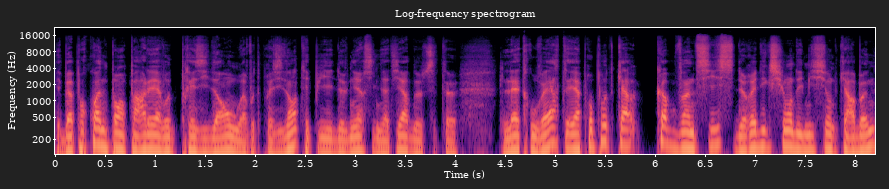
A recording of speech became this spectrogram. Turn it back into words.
Et eh ben, pourquoi ne pas en parler à votre président ou à votre présidente et puis devenir signataire de cette euh, lettre ouverte? Et à propos de COP26, de réduction d'émissions de carbone,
